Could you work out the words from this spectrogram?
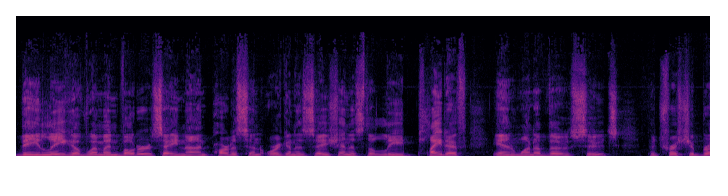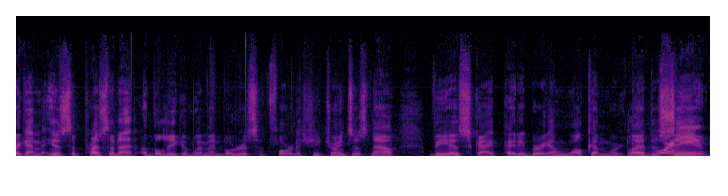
The League of Women Voters, a nonpartisan organization, is the lead plaintiff in one of those suits. Patricia Brigham is the president of the League of Women Voters of Florida. She joins us now via Skype. Patty Brigham, welcome. We're glad Good to morning. see you.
